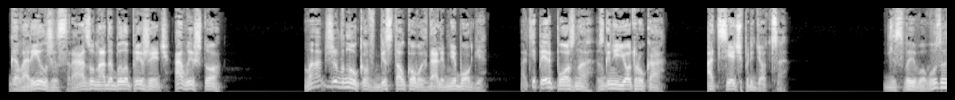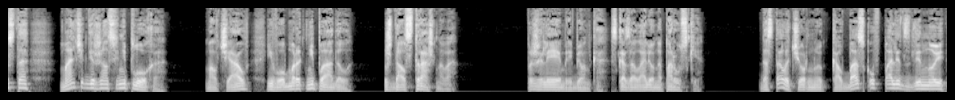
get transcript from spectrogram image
«Говорил же, сразу надо было прижечь, а вы что?» «Вот же внуков бестолковых дали мне боги. А теперь поздно, сгниет рука. Отсечь придется». Для своего возраста мальчик держался неплохо. Молчал и в обморок не падал. Ждал страшного. «Пожалеем ребенка», — сказала Алена по-русски. Достала черную колбаску в палец длиной,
